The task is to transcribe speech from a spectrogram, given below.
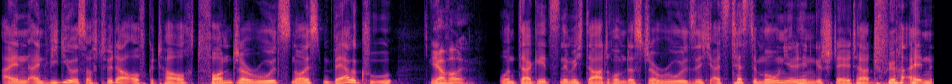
Ein, ein Video ist auf Twitter aufgetaucht von Jaruls neuestem Werbecoup. Jawohl. Und da geht es nämlich darum, dass Jarul sich als Testimonial hingestellt hat für ein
